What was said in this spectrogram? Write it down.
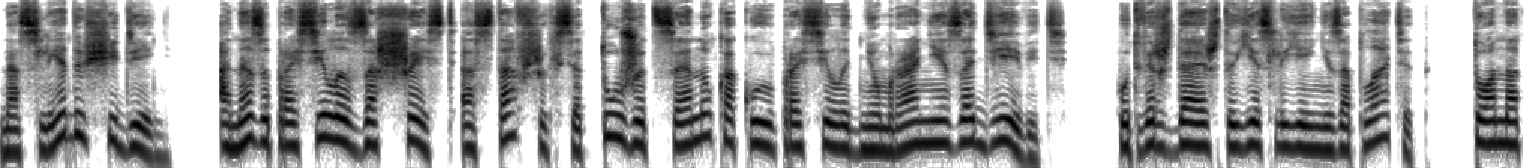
На следующий день она запросила за шесть оставшихся ту же цену, какую просила днем ранее за девять, утверждая, что если ей не заплатят, то она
